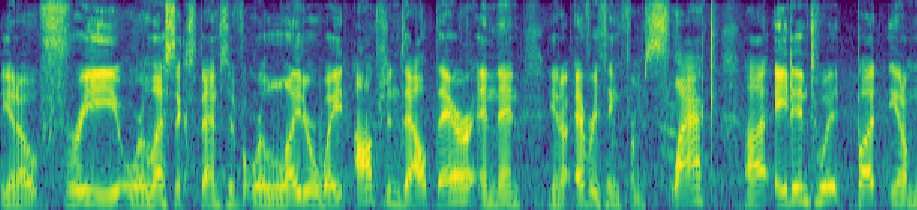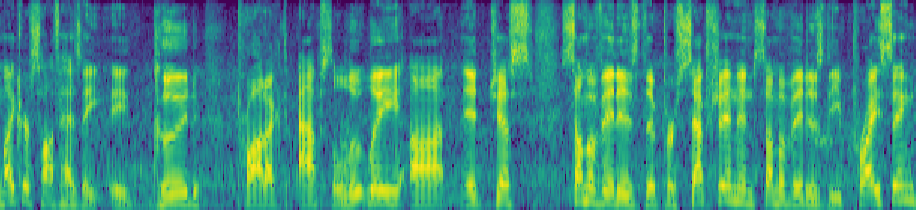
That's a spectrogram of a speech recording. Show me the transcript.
you know, free or less expensive or lighter weight options out there, and then you know, everything from Slack uh, ate into it, but you know, Microsoft has a, a good product, absolutely. Uh, it just, some of it is the perception and some of it is the pricing.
